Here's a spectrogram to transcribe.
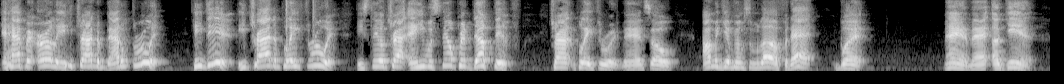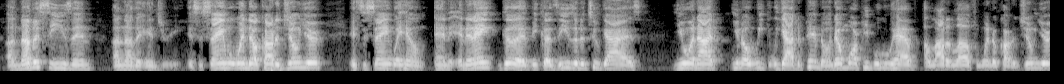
it happened early. He tried to battle through it. He did. He tried to play through it. He still tried, and he was still productive trying to play through it, man. So I'm gonna give him some love for that. But man, man, again, another season, another injury. It's the same with Wendell Carter Jr. It's the same with him, and and it ain't good because these are the two guys you and I, you know, we we gotta depend on. There are more people who have a lot of love for Wendell Carter Jr.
